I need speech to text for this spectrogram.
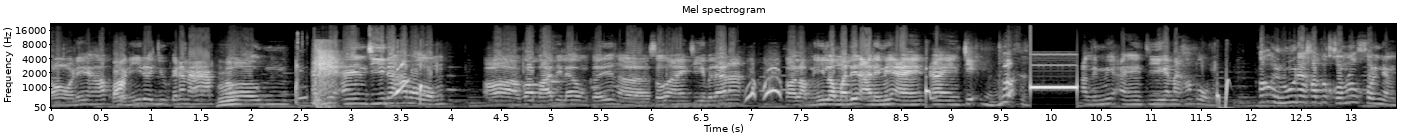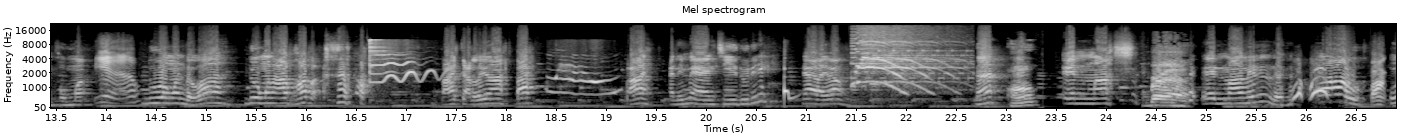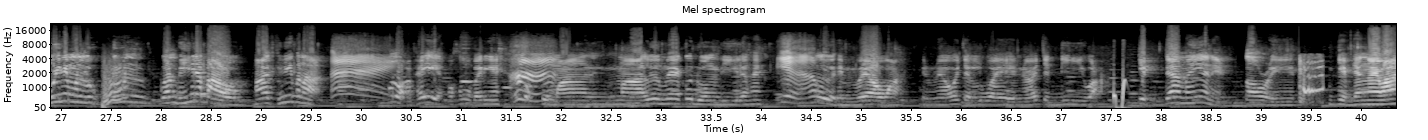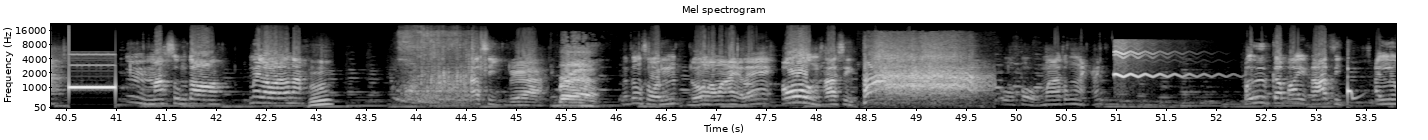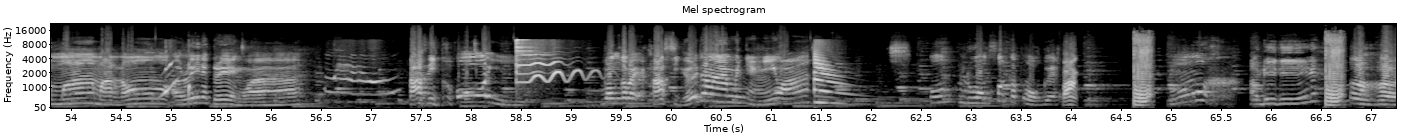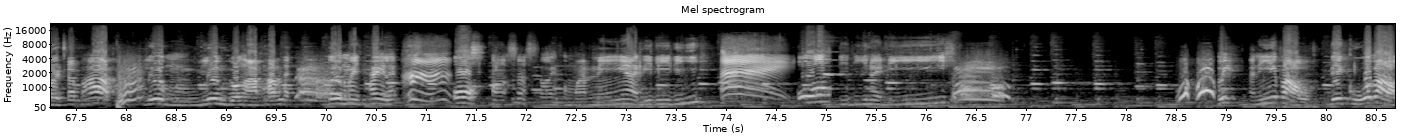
โอ้นี่นะครับวันนี้เราอยู่กันนะครับเอออันนี้ ING นะครับผมอ๋อก็พาร์ทที่แล้วผมเคยเล่นเอ่อโซ ING ไปแล้วนะก็รอบนี้เรามาเล่นอนิเมะ ING บล็อกอนิเมะ ING กันนะครับผมก็ไม่รู้นะครับทุกคนว่าคนอย่างผมอะ Yeah. ดวงมันแบบว่าดวงมันอาภัพอะไปจัดเลยนะไปไปอันนี้แมนจีดูดิได้อะไรบ้างนะ Huh? เอ็นมา Bruh. เอ็นมาเมนเหรอว้าวอุ้ยนี่มันลุนี่มันวันพีชหรือเปล่ามาคีมันอะ Hey. ก็หล่อเท่โอ้โหเป็นไงโอ้โหมามาเริ่มแรกก็ดวงดีแล้วไง Yeah. เออเห็นแววว่ะเห็นแววว่าจะรวยเห็นแววว่าจะดีว่ะ เก็บได้ไหมอะเนี่ยตอรี่เก็บยังไงวะอืมมาซุ่มต่อไม่รอแล้วนะ Huh? คลาสสิกเรือ Bruh. ไม่ต้องสนดวงเรามาอยู่แล้วโอ้งคลาสสิกโอ้โหมาตรงไหนวะ ปื้กลับไปคลาสสิกไอ้เรือมามาเนาะอะไรนักเรงวะคลาสสิกโอ้ยวงกลับไปคลาสสิกเอ้ยทำไมมันเป็นอย่างนี้วะโอ้ดวงโคตรกระโปงเลยปังโอ้เอาดีๆนะเออสภาพเริ่มเริ่มดวงอาภัพแล้วเริ่มไม่ใช่แล้ว Huh? โอ้อะไรของมันเนี่ยดีดีๆดี Hey. โอ้ดีๆหน่อยดี เฮ้ย อันนี้เปล่า เดกูหรือเปล่า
